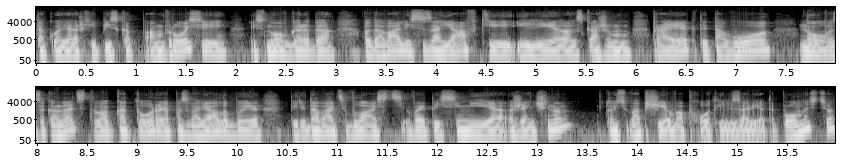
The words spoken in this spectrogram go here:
такой архиепископ Амвросий из Новгорода, подавались заявки или, скажем, проекты того нового законодательства, которое позволяло бы передавать власть в этой семье женщинам, то есть вообще в обход Елизаветы полностью,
